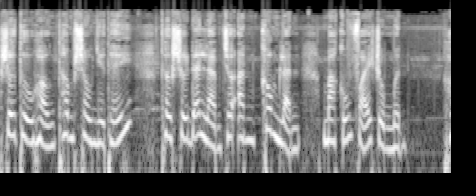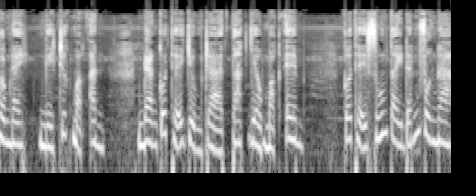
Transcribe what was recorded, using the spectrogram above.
Sự thù hận thâm sâu như thế, Thật sự đã làm cho anh không lạnh Mà cũng phải rùng mình. Hôm nay, ngay trước mặt anh, Nàng có thể dùng trà tạt vào mặt em, Có thể xuống tay đánh Vân Na.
